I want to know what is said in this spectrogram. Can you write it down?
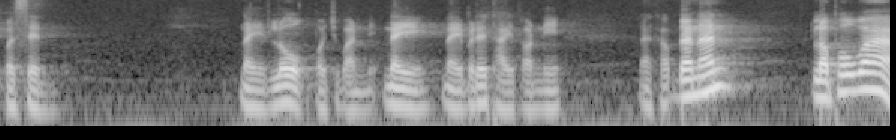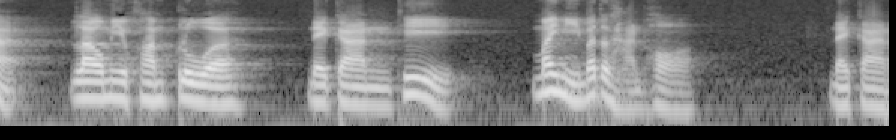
3.7%ในโลกปัจจุบันในในประเทศไทยตอนนี้นะครับ ดังนั้นเราพบว่าเรามีความกลัวในการที่ ไม่มีมาตรฐานพอในการ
